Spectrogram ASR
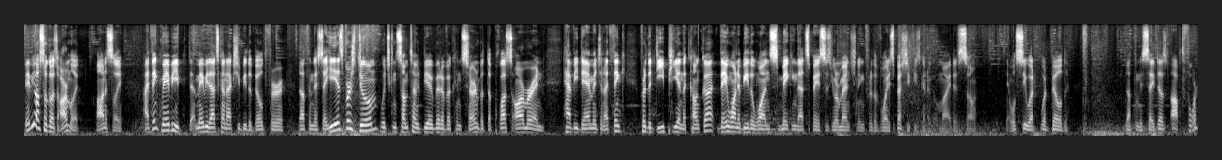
Maybe also goes Armlet, honestly. I think maybe maybe that's going to actually be the build for Nothing to Say. He is versus Doom, which can sometimes be a bit of a concern, but the plus armor and heavy damage, and I think for the DP and the Kunkka, they want to be the ones making that space, as you were mentioning, for the Void, especially if he's going to go Midas. So yeah, we'll see what, what build Nothing to Say does opt for.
